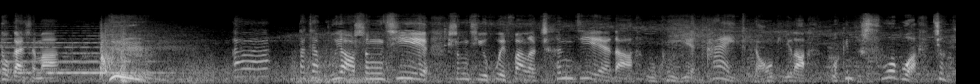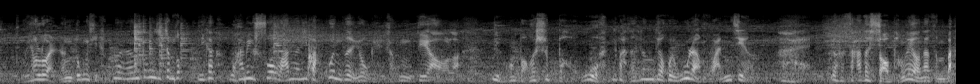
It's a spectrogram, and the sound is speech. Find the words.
要干什么？啊！大家不要生气，生气会犯了嗔戒的。悟空你也太调皮了，我跟你说过，叫你不要乱扔东西，乱扔东西这么多。你看我还没说完呢，你把棍子又给扔掉了。月光宝盒是宝物，你把它扔掉会污染环境。哎，要是砸到小朋友那怎么办？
